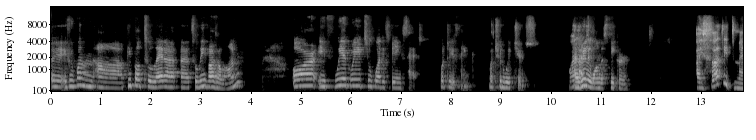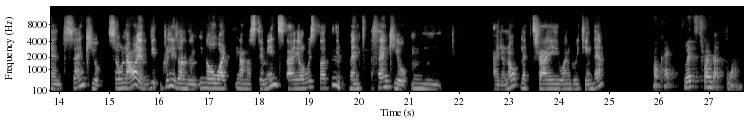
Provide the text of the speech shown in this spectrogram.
uh, if we want uh, people to let uh, to leave us alone, or if we agree to what is being said, what do you think? What should we choose? Well, I really I, want the sticker. I thought it meant thank you. So now I really don't know what namaste means. I always thought hmm. it meant thank you. Mm, I don't know. Let's try when greeting them. Okay, let's try that one.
